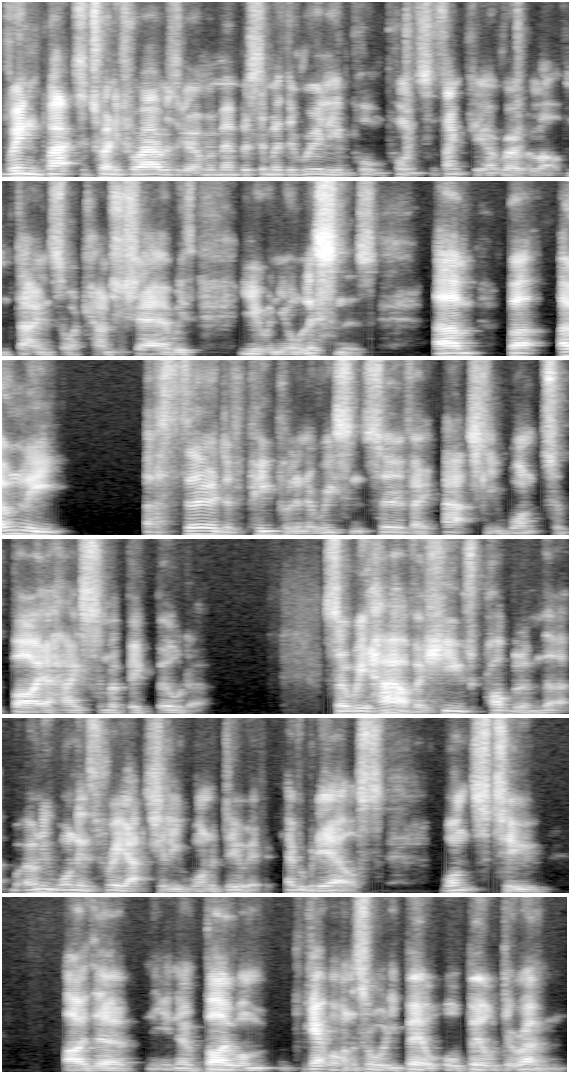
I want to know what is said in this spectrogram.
ring back to 24 hours ago and remember some of the really important points. So thankfully, I wrote a lot of them down so I can share with you and your listeners. Um, but only a third of people in a recent survey actually want to buy a house from a big builder. So we have a huge problem that only one in three actually want to do it. Everybody else wants to either you know buy one, get one that's already built, or build their own.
